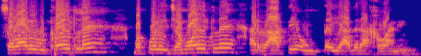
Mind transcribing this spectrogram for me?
સવારે ઉઠો એટલે, બપોરે જમો એટલે, અને રાતે ઊંઘતા યાદ રાખવાની.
